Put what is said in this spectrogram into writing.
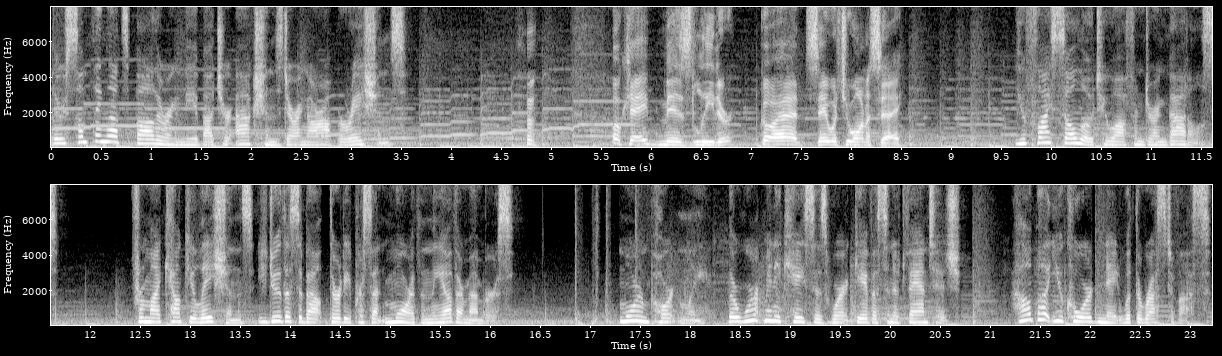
There's something that's bothering me about your actions during our operations. Okay, Ms. Leader. Go ahead, say what you want to say. You fly solo too often during battles. From my calculations, you do this about 30% more than the other members. More importantly, there weren't many cases where it gave us an advantage. How about you coordinate with the rest of us?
